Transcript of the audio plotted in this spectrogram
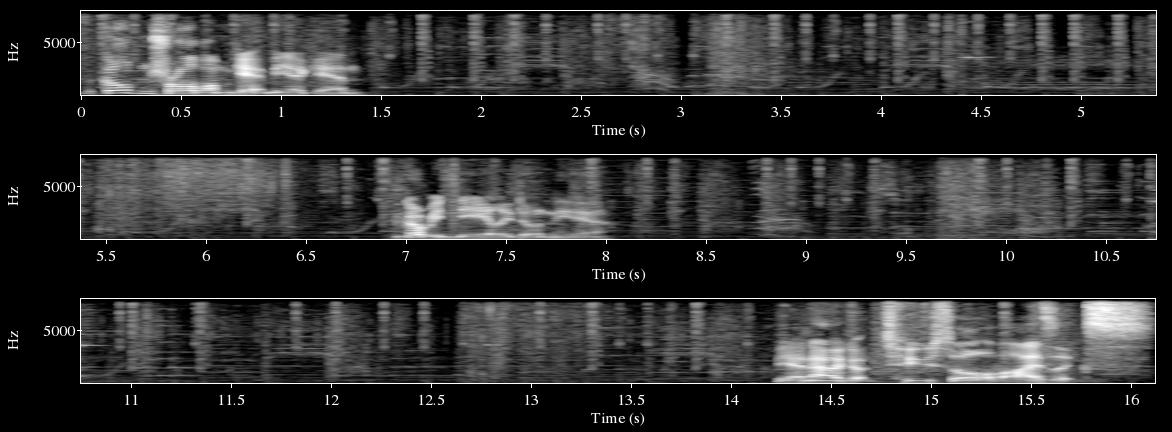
The golden troll bomb get me again. We've got to be nearly done here. Yeah, now we've got two Soul of Isaacs.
